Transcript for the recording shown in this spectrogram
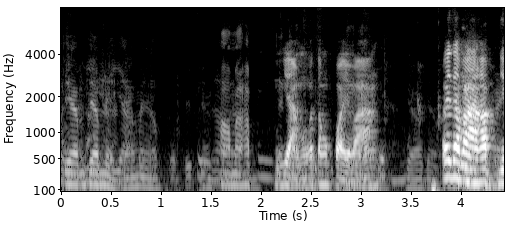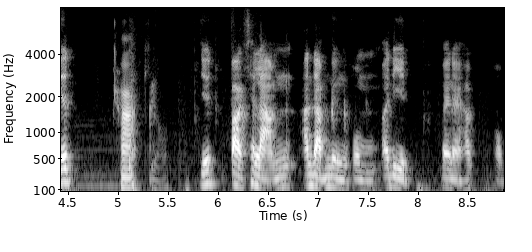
เตรียมเตรียมเหน็ตไหมครับพอมาครับ ทุกอย่างมันก็ต้องปล่อยวางเดี๋ยวเฮ้ยสภาครับยึดฮะยึดปากฉลามอันดับหนึ่งผมอดีตไปไหนครับ ผม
